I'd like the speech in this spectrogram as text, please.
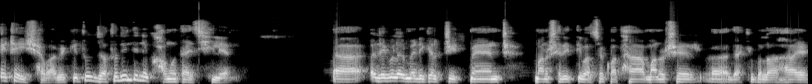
এটাই স্বাভাবিক। কিন্তু যতদিন তিনি ক্ষমতায় ছিলেন রেগুলার মেডিকেল ট্রিটমেন্ট মানুষের ইতিবাচক কথা মানুষের যাকে বলা হয়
